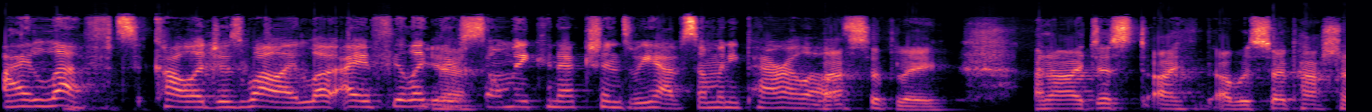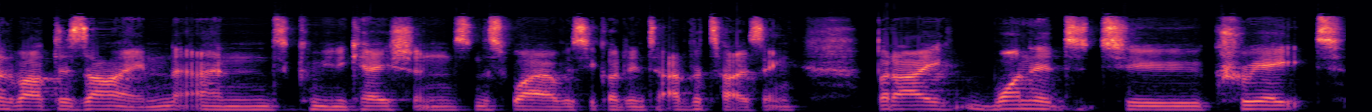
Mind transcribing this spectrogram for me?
I left college as well. I love. I feel like Yeah. there's so many connections we have, so many parallels. massively and i just I, I was so passionate about design and communications and that's why i obviously got into advertising but i wanted to create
